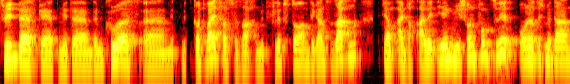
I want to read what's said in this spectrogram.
Street Basket, mit ähm, dem Kurs, äh, mit, mit Gott weiß was für Sachen, mit Flipstorm, die ganzen Sachen, die haben einfach alle irgendwie schon funktioniert, ohne dass ich mir dann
